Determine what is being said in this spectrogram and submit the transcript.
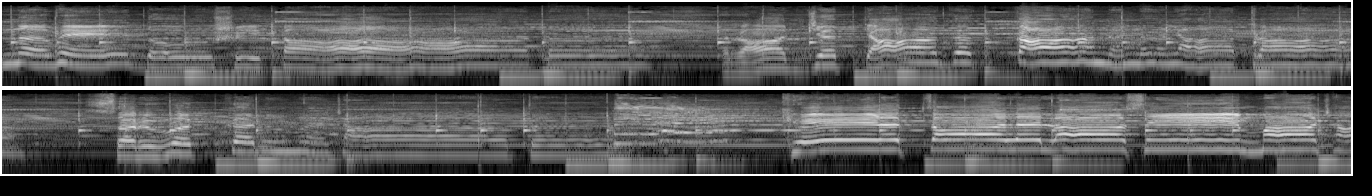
नव्हे दो राज्य त्याग कानन यात्रा सर्व कर्म जात। खेळ चालला से माझ्या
